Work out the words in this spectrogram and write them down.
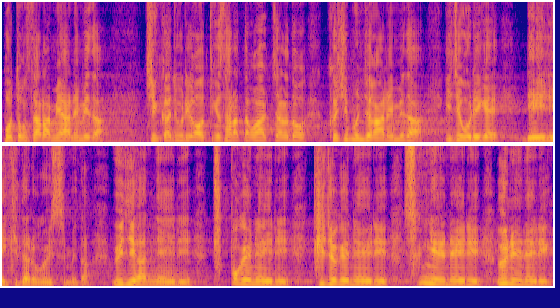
보통 사람이 아닙니다. 지금까지 우리가 어떻게 살았다고 할지라도 그것이 문제가 아닙니다. 이제 우리에게 내일이 기다리고 있습니다. 위대한 내일이, 축복의 내일이, 기적의 내일이, 승리의 내일이, 은혜의 내일이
